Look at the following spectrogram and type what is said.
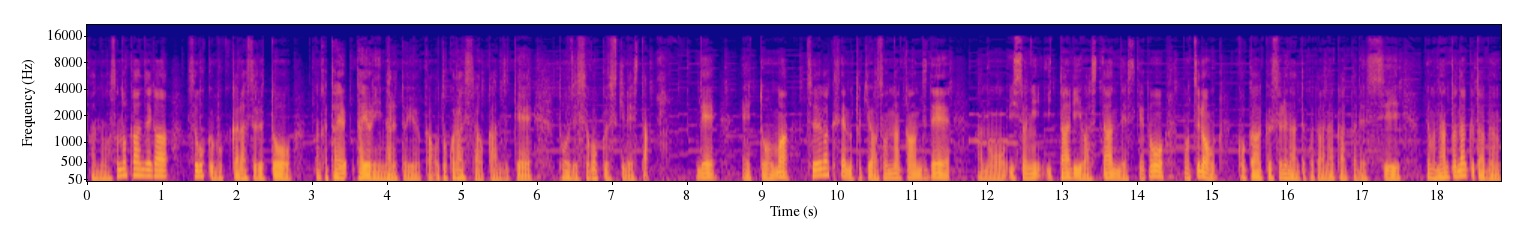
あのその感じがすごく僕からするとなんか頼りになるというか男らしさを感じて当時すごく好きでした。でえっとまあ中学生の時はそんな感じであの一緒にいたりはしたんですけどもちろん告白するなんてことはなかったですしでもなんとなく多分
